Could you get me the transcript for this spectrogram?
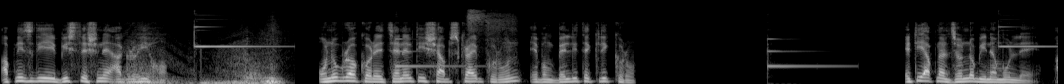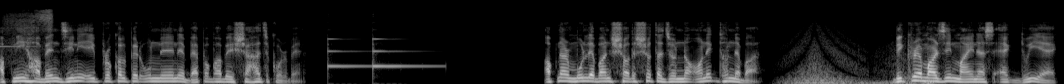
আপনি যদি এই বিশ্লেষণে আগ্রহী হন। অনুগ্রহ করে চ্যানেলটি সাবস্ক্রাইব করুন এবং বেলটিতে ক্লিক করুন। এটি আপনার জন্য বিনামূল্যে। আপনি হবেন যিনি এই প্রকল্পের উন্নয়নে ব্যাপকভাবে সাহায্য করবেন। আপনার মূল্যবান সদস্যতার জন্য অনেক ধন্যবাদ। বিক্রয় মার্জিন মাইনাস এক দুই এক,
